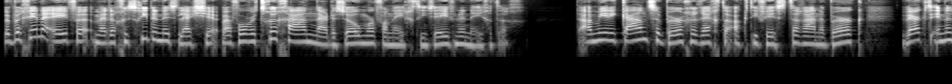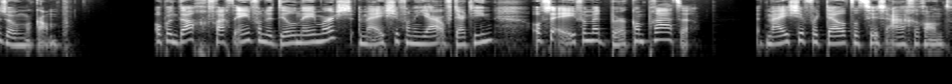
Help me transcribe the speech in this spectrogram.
We beginnen even met een geschiedenislesje waarvoor we teruggaan naar de zomer van 1997. De Amerikaanse burgerrechtenactivist Tarana Burke werkt in een zomerkamp. Op een dag vraagt een van de deelnemers, een meisje van een jaar of dertien, of ze even met Burke kan praten. Het meisje vertelt dat ze is aangerand,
